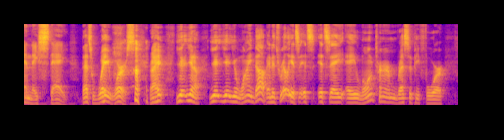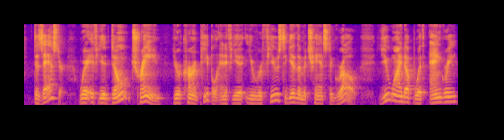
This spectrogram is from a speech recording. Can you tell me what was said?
and they stay? That's way worse, right? You, you know, you, you, you wind up, and it's really it's it's it's a, a long term recipe for disaster where if you don't train your current people and if you, you refuse to give them a chance to grow, you wind up with angry,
